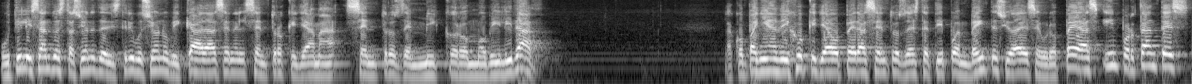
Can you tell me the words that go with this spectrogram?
utilizando estaciones de distribución ubicadas en el centro que llama centros de micromovilidad. La compañía dijo que ya opera centros de este tipo en 20 ciudades europeas importantes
